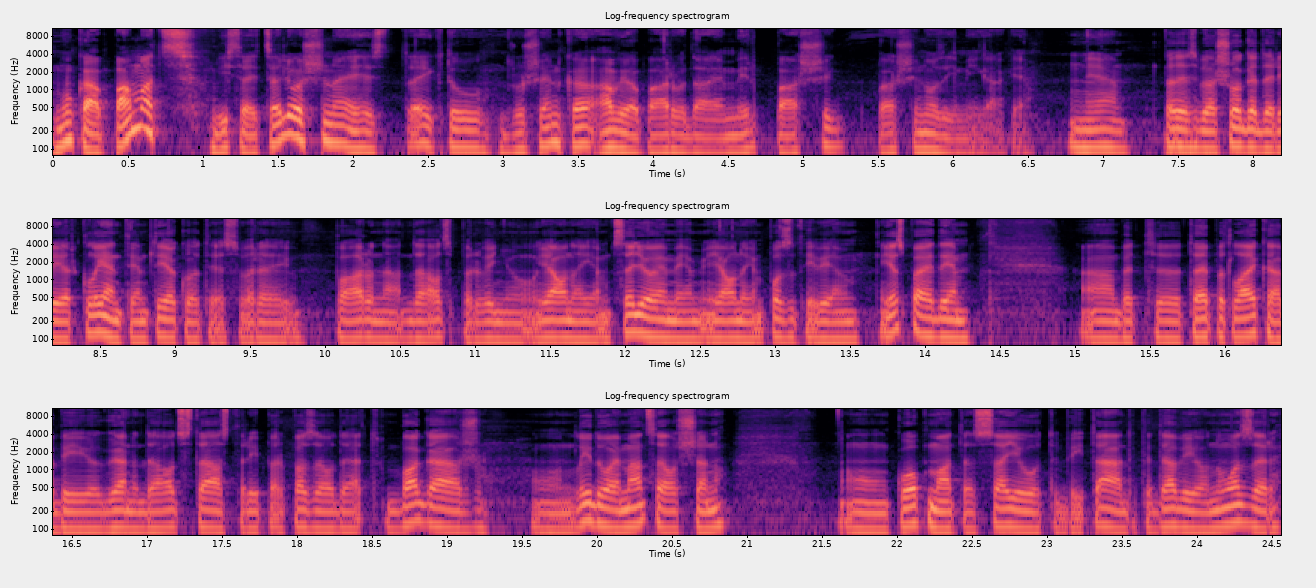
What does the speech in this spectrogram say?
nu, kā pamats visai ceļošanai, es teiktu, droši vien, ka avio pārvadājumi ir paši, paši nozīmīgākie. Jā. Patiesībā šogad arī ar klientiem tiekoties, varēju pārunāt daudz par viņu jaunajiem ceļojumiem, jaunajiem pozitīviem iespējām. Uh, Bet tāpat laikā bija gana daudz stāstu arī par pazaudētu bagāžu un lidojumu atcelšanu. Un kopumā tā sajūta bija tāda, ka avio nozare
